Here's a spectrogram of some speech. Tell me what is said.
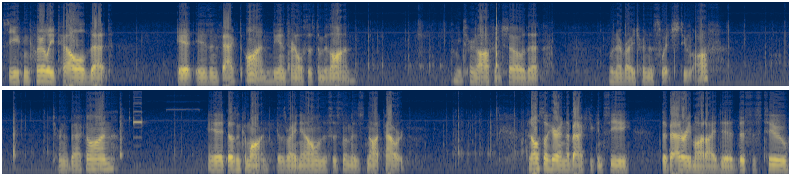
so you can clearly tell that it is in fact on. The internal system is on. Let me turn it off and show that whenever I turn the switch to off, turn it back on, it doesn't come on because right now the system is not powered. And also here in the back you can see the battery mod I did. This is two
